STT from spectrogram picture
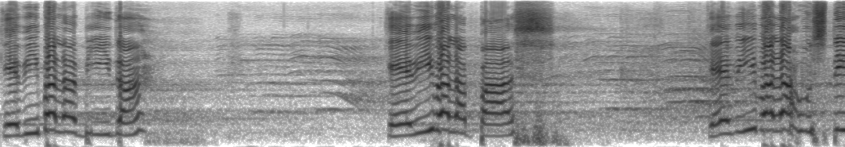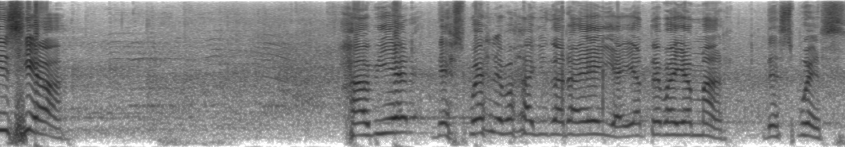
que viva la vida, que viva la paz, que viva la justicia. Javier, después le vas a ayudar a ella, ella te va a llamar después.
